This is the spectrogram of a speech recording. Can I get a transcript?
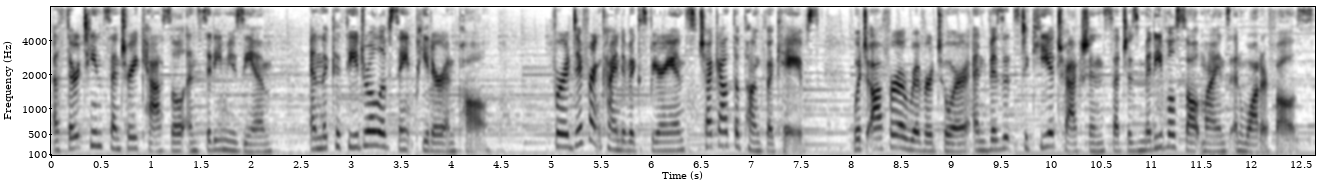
a 13th century castle and city museum, and the Cathedral of St. Peter and Paul. For a different kind of experience, check out the Punkva Caves, which offer a river tour and visits to key attractions such as medieval salt mines and waterfalls.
